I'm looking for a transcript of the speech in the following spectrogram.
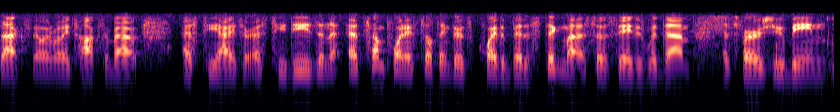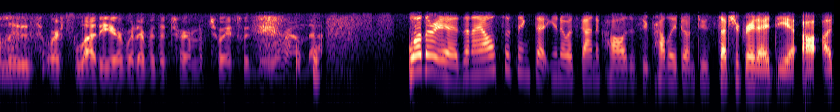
sex. No one really talks about STIs or STDs, and at some point, I still think there's quite a bit of stigma associated with them, as far as you being loose or slutty or whatever the term of choice would be around that. Well, there is, and I also think that you know, as gynecologists, we probably don't do such a great idea, a,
